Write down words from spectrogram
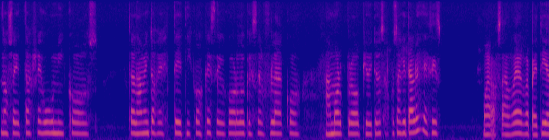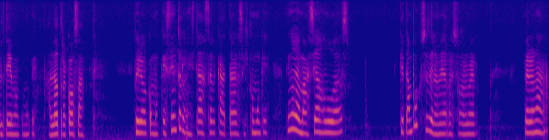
no sé, trajes únicos, tratamientos estéticos, qué es ser gordo, qué es ser flaco, amor propio y todas esas cosas que tal vez decís, bueno, o sea, re repetir el tema, como que a la otra cosa. Pero como que siento necesidad de hacer catarsis, como que tengo demasiadas dudas que tampoco sé si las voy a resolver. Pero nada,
